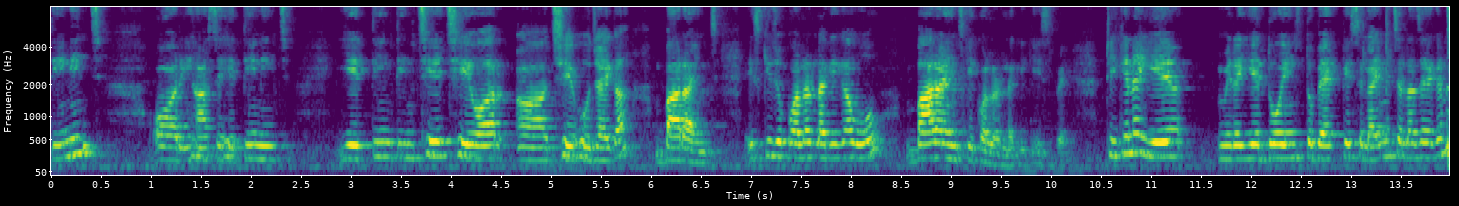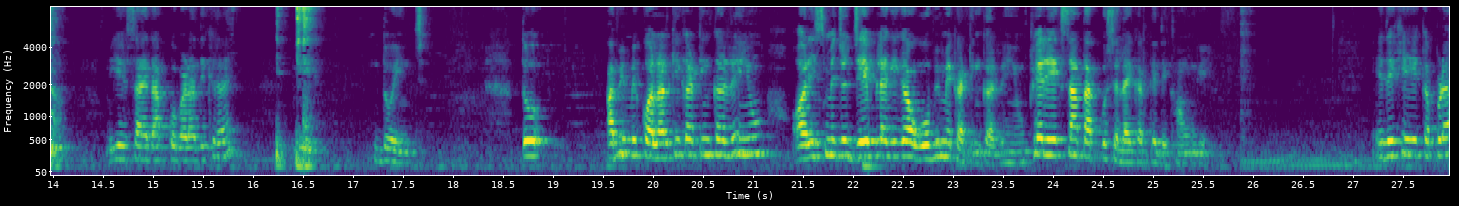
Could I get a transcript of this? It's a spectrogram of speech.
तीन इंच और यहाँ से है तीन इंच ये तीन तीन छ छ और छ हो जाएगा बारह इंच। इसकी जो कॉलर लगेगा वो बारह इंच की कॉलर लगेगी इस पर ठीक है ना? ये मेरा ये दो इंच तो बैक के सिलाई में चला जाएगा ना? ये शायद आपको बड़ा दिख रहा है। ये दो इंच। तो अभी मैं कॉलर की कटिंग कर रही हूँ और इसमें जो जेब लगेगा वो भी मैं कटिंग कर रही हूँ। फिर एक साथ आपको सिलाई करके दिखाऊँगी। ये देखिए ये कपड़ा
